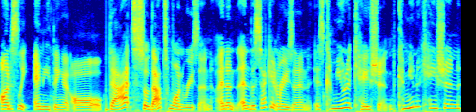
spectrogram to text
honestly anything at all. That so that's one reason. And and the second reason is communication. Communication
